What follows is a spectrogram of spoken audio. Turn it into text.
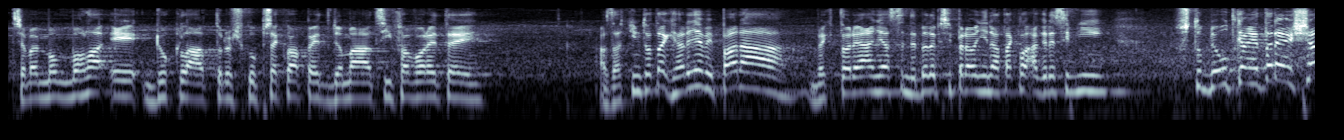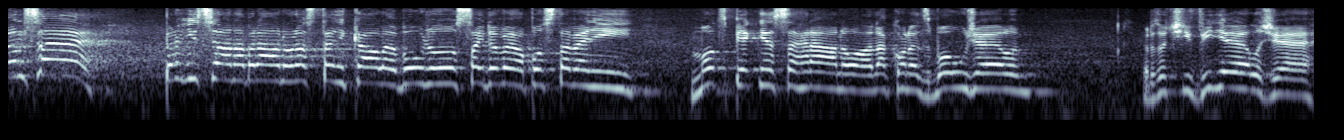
Třeba mohla i Dukla trošku překvapit domácí favority. A zatím to tak herně vypadá. Vektoriáni asi nebyli připraveni na takhle agresivní vstup do utkání. Tady je šance! První střela na bránu na Staňka, ale bohužel sideového postavení. Moc pěkně se hráno, ale nakonec bohužel rozhodčí viděl, že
